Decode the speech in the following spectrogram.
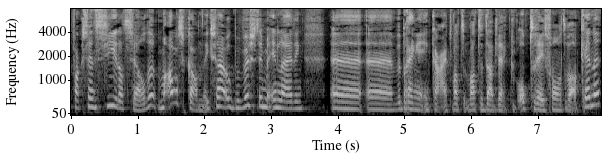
vaccins zie je dat zelden, maar alles kan. Ik zei ook bewust in mijn inleiding: uh, uh, we brengen in kaart wat, wat er daadwerkelijk optreedt van wat we al kennen.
